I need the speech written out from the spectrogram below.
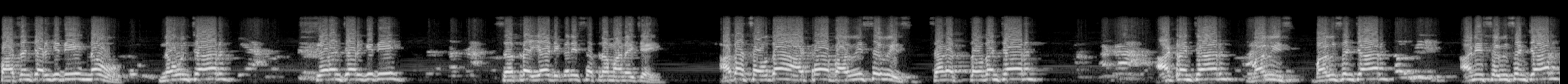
पाचन चार किती? नऊ. नऊन चार? चार चार किती? सतरा. या ठिकाणी सतरा मानायचे आहे. आता चौदा अठरा बावीस सव्वीस. सांगा चौदा चार? अठरा चार बावीस. बावीस चार? आणि सव्वीस चार?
